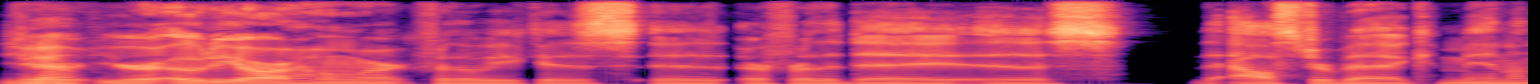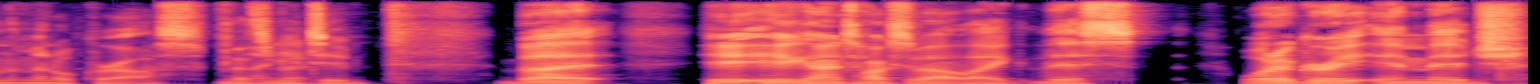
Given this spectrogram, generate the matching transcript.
Your your ODR homework for the week is, is or for the day is the Alistair Begg Man on the Middle Cross That's on right. YouTube. But he he kind of talks about like this. What a great image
